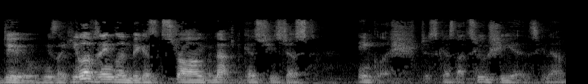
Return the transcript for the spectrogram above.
do. He's like, he loves England because it's strong, but not because she's just English, just because that's who she is, you know.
